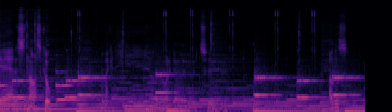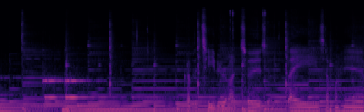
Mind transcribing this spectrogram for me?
Yeah, this is nice. Cool. Go back in here. We want to go to others. Grab the TV remote too. Let's get the vase up on here.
